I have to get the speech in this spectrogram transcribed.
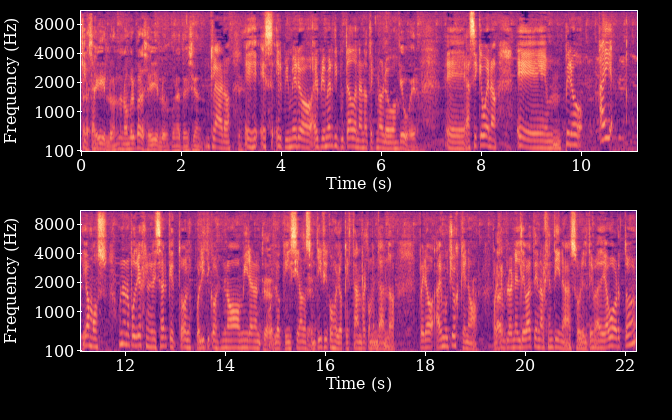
para seguirlo, un nombre para seguirlo con atención. Claro, es el primero, el primer diputado nanotecnólogo. Qué bueno. así que bueno, pero hay, digamos, uno no podría generalizar que todos los políticos no miran lo que hicieron los científicos o lo que están recomendando, pero hay muchos que no. Por ah. ejemplo, en el debate en Argentina sobre el tema de aborto,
